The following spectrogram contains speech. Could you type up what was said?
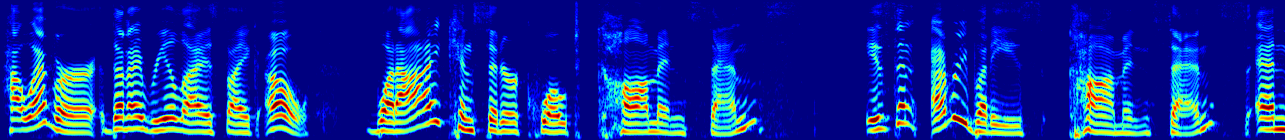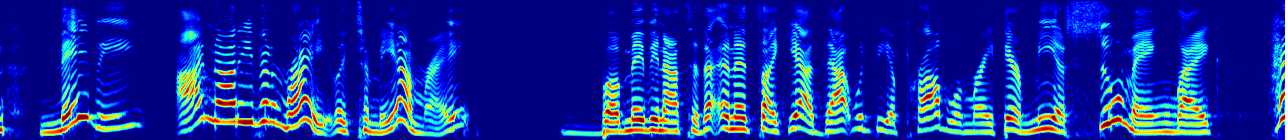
However, then I realized, like, oh, what I consider quote common sense isn't everybody's common sense. And maybe I'm not even right. Like to me, I'm right, but maybe not to that. And it's like, yeah, that would be a problem right there. Me assuming like, have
